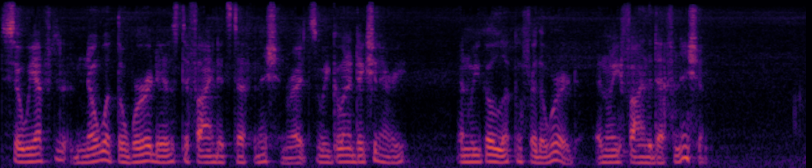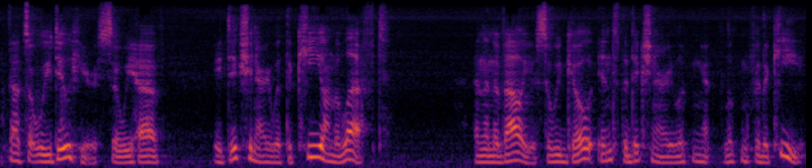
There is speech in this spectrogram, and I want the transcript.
So we have to know what the word is to find its definition, right? So we go in a dictionary and we go looking for the word and then we find the definition. That's what we do here. So we have a dictionary with the key on the left and then the value. So we go into the dictionary looking at looking for the key.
